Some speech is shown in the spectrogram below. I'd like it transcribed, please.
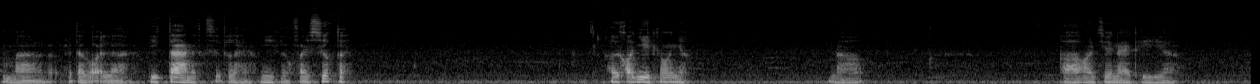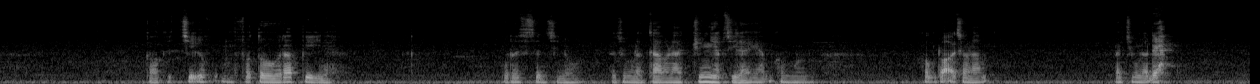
mà người ta gọi là titan này thực sự là như kiểu phay xước thôi. Hơi khó nhìn các bác nhỉ? Đó. Ở còn trên này thì à, có cái chữ photography này. Professional nói chung là camera chuyên nghiệp gì đấy, em không không rõ cho lắm. Nói chung là đẹp.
